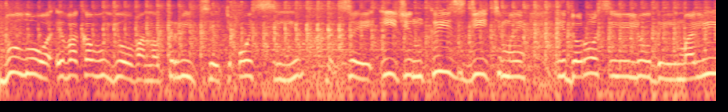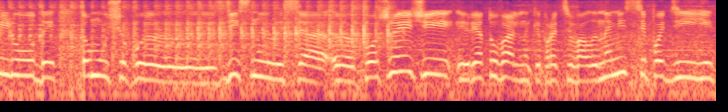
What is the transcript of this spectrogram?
Було евакуйовано 30 осіб. Це і жінки з дітьми, і дорослі люди, і малі люди, тому щоб е, здійснилися е, пожежі, і рятувальники працювали на місці події.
